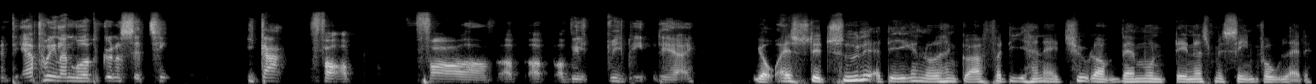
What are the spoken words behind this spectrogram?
men det er på en eller anden måde at begynde at sætte ting i gang for at, for at, at, at, at vil gribe ind i det her. Ikke? Jo, og jeg synes, det er tydeligt, at det ikke er noget, han gør, fordi han er i tvivl om, hvad må Dennis med sen får ud af det.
